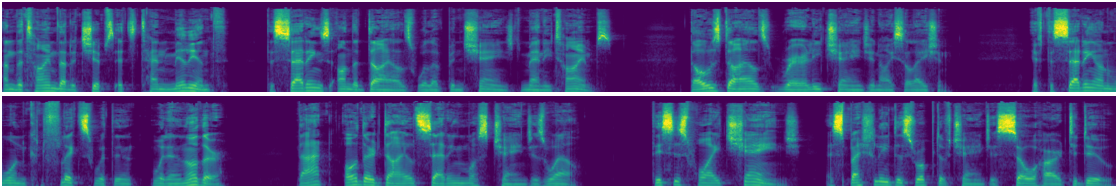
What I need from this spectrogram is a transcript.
and the time that it ships its 10 millionth, the settings on the dials will have been changed many times. Those dials rarely change in isolation. If the setting on one conflicts with, the, with another, that other dial setting must change as well. This is why change especially disruptive change, is so hard to do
